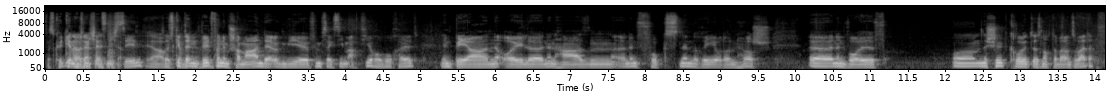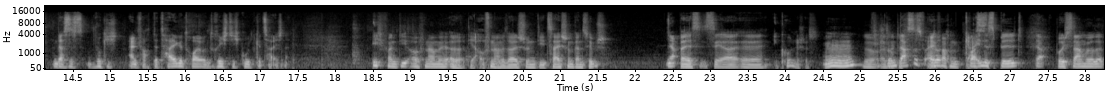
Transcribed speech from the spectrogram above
Das könnt ihr Genau, natürlich jetzt nicht ich- sehen. ja, so, es gibt kann- ein Bild von einem Schaman, der irgendwie 5, 6, 7, 8 Tiere hochhält. Einen Bär, eine Eule, einen Hasen, einen Fuchs, einen Reh oder einen Hirsch, äh, einen Wolf, eine Schildkröte ist noch dabei und so weiter. Und das ist wirklich einfach detailgetreu und richtig gut gezeichnet. Ich fand die Aufnahme, also die Aufnahme sage ich schon, die Zeichnung ganz hübsch. Ja. Weil es sehr äh, ikonisch ist. So, also Das das ist ist einfach also ein geiles Bild, Ja. wo ich sagen würde,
